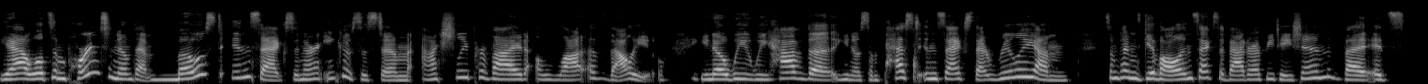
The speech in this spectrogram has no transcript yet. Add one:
Yeah, well, it's important to note that most insects in our ecosystem actually provide a lot of value. You know, we we have the, you know, some pest insects that really um sometimes give all insects a bad reputation, but it's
